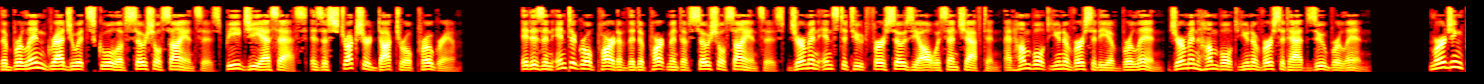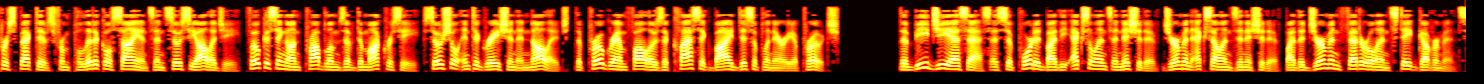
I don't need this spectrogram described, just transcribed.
The Berlin Graduate School of Social Sciences (BGSS) is a structured doctoral program. It is an integral part of the Department of Social Sciences German Institut für Sozialwissenschaften at Humboldt University of Berlin German Humboldt Universität zu Berlin. Merging perspectives from political science and sociology, focusing on problems of democracy, social integration and knowledge, the program follows a classic bi-disciplinary approach. The BGSS is supported by the Excellence Initiative German Excellence Initiative by the German federal and state governments.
